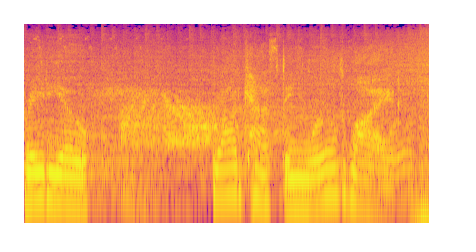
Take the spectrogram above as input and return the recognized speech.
Radio, broadcasting worldwide.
